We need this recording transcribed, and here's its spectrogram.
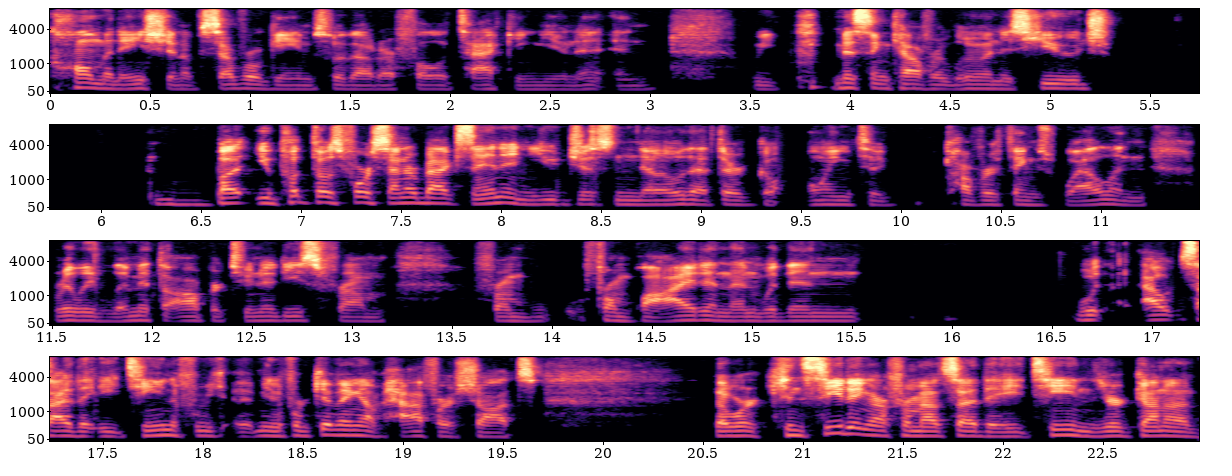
culmination of several games without our full attacking unit. And we missing Calvert Lewin is huge. But you put those four center backs in and you just know that they're going to cover things well and really limit the opportunities from from from wide. And then within with outside the 18 if we i mean if we're giving up half our shots that we're conceding are from outside the 18 you're gonna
